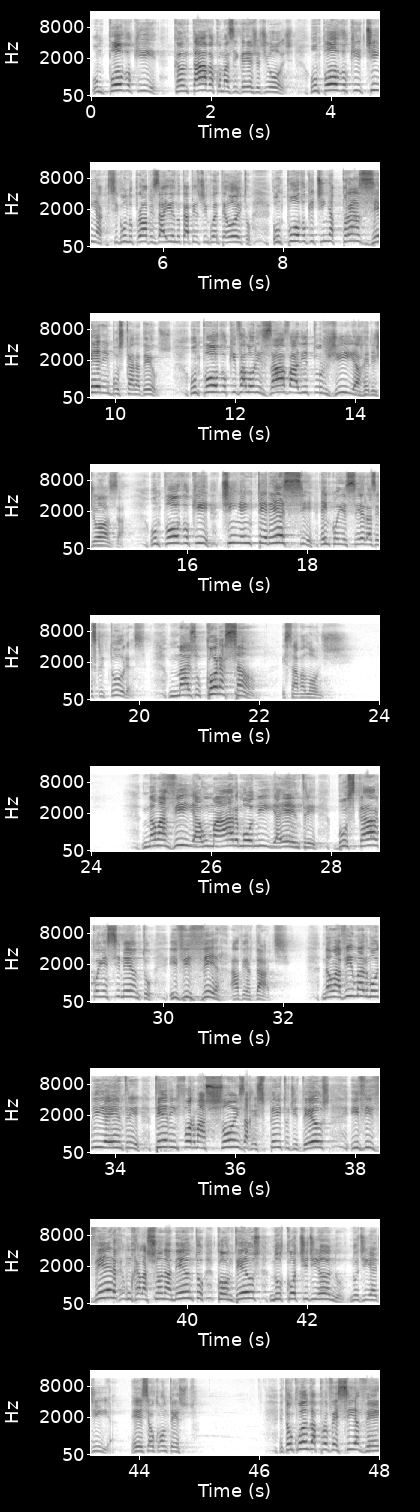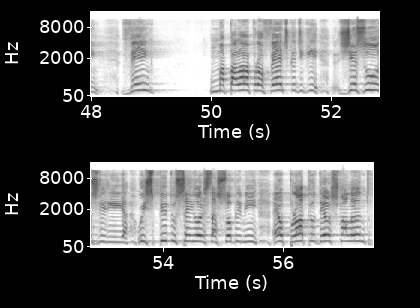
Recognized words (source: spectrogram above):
um povo que cantava como as igrejas de hoje, um povo que tinha, segundo o próprio Isaías no capítulo 58, um povo que tinha prazer em buscar a Deus, um povo que valorizava a liturgia religiosa, um povo que tinha interesse em conhecer as Escrituras, mas o coração estava longe. Não havia uma harmonia entre buscar conhecimento e viver a verdade. Não havia uma harmonia entre ter informações a respeito de Deus e viver um relacionamento com Deus no cotidiano, no dia a dia. Esse é o contexto. Então, quando a profecia vem, vem uma palavra profética de que Jesus viria, o Espírito do Senhor está sobre mim, é o próprio Deus falando.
